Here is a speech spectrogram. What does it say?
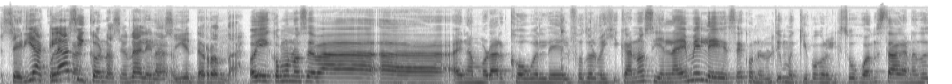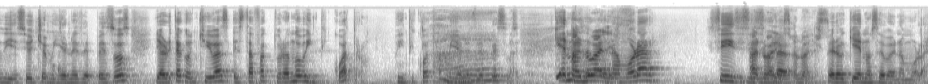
sería clásico nacional en la siguiente ronda. Oye, ¿y ¿cómo no se va a, a enamorar Cowell del fútbol mexicano? Si en la MLS, con el último equipo con el que estuvo jugando, estaba ganando 18 millones de pesos y ahorita con Chivas está facturando 24. 24 millones de pesos. ¿Quién no se va a enamorar? Sí, sí, sí, sí, Anuales, claro. anuales. Pero ¿quién no se va a enamorar?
